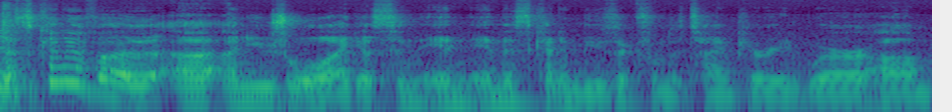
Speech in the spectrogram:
That's kind of uh, uh, unusual, I guess, in, in, in this kind of music from the time period where um,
